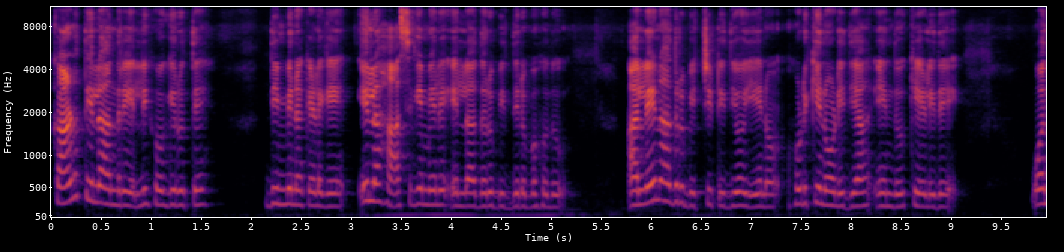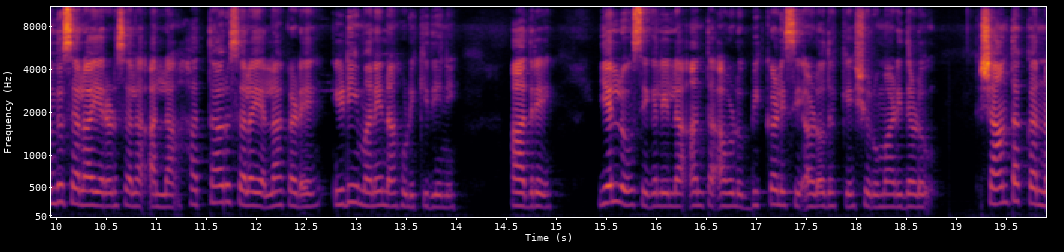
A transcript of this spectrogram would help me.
ಕಾಣುತ್ತಿಲ್ಲ ಅಂದರೆ ಎಲ್ಲಿ ಹೋಗಿರುತ್ತೆ? ದಿಂಬಿನ ಕೆಳಗೆ ಇಲ್ಲ ಹಾಸಿಗೆ ಮೇಲೆ ಎಲ್ಲಾದರೂ ಬಿದ್ದಿರಬಹುದು. ಅಲ್ಲೇನಾದರೂ ಬಿಚ್ಚಿಟ್ಟಿದ್ಯೋ ಏನೋ ಹುಡುಕಿ ನೋಡಿದ್ಯಾ ಎಂದು ಕೇಳಿದೆ. ಒಂದು ಸಲ, ಎರಡು ಸಲ ಅಲ್ಲ, ಹತ್ತಾರು ಸಲ ಎಲ್ಲ ಕಡೆ ಇಡೀ ಮನೆನ ಹುಡುಕಿದ್ದೀನಿ. ಆದರೆ ಎಲ್ಲೂ ಸಿಗಲಿಲ್ಲ ಅಂತ ಅವಳು ಬಿಕ್ಕಳಿಸಿ ಅಳೋದಕ್ಕೆ ಶುರು ಮಾಡಿದಳು. ಶಾಂತಕ್ಕನ್ನ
